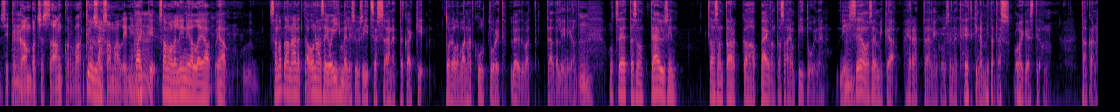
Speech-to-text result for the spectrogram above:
sitten mm. Kambodžassa Angkor Wat Kyllä, saman linjalle. kaikki mm. samalle linjalle ja, ja sanotaan näin, että onhan se jo ihmeellisyys itsessään, että kaikki todella vanhat kulttuurit löytyvät tältä linjalta. Mm. Mutta se, että se on täysin tasan tarkkaa päivän tasaajan pituinen, niin mm. se on se, mikä herättää niin kuin sen, että hetkinen, mitä tässä oikeasti on takana.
